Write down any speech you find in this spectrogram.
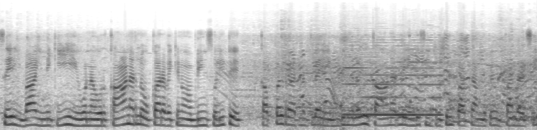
சரி வா இன்னைக்கு உன்னை ஒரு கானரில் உட்கார வைக்கணும் அப்படின்னு சொல்லிட்டு கப்பல் ராட்டினத்தில் எந்தளவு கானரில் எங்கே சீட் இருக்குன்னு பார்த்து அங்கே போய் உட்காந்தாச்சு.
